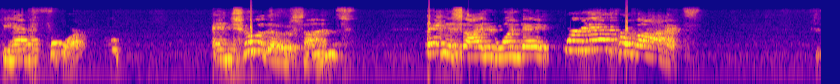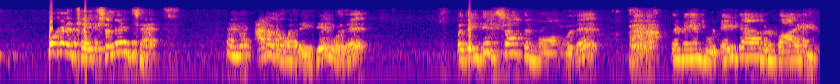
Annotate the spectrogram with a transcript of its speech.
He had four. And two of those sons, they decided one day, we're going to improvise. We're going to take some incense. And I don't know what they did with it, but they did something wrong with it. Their names were Nadab and Abihu.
